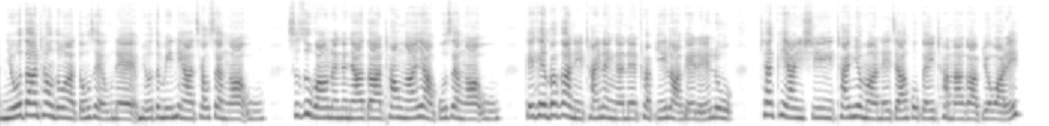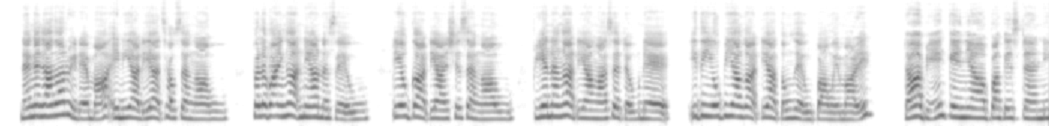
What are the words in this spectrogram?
အမျိုးသား1330ဦးနဲ့အမျိုးသမီး265ဦးစုစုပေါင်းနိုင်ငံသား1595ဦး KK ဘက်ကနေထိုင်းနိုင်ငံနဲ့ထွက်ပြေးလာခဲ့တယ်လို့ထက်ခရိုင်ရှိထိုင်းမြန်မာနယ်ကြားကိုကိန်းဌာနကပြောပါရယ်နိုင်ငံသားတွေထဲမှာအိန္ဒိယ465ဦးဖိလစ်ပိုင်က220ဦးတရုတ်က185ဦးဗီယက်နမ်က152ဦးနဲ့အီသီယိုးပီးယားက130ဦးပါဝင်ပါတယ် ဒါအပြင်ကင်ညာပါကစ္စတန်နီ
